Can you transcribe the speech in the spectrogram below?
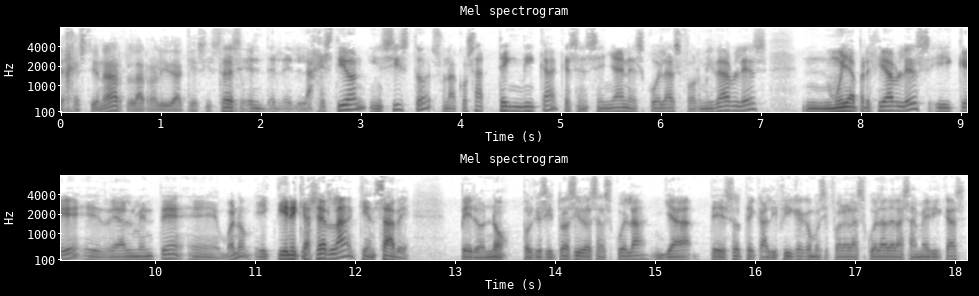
de gestionar la realidad que existe. Entonces, la gestión, insisto, es una cosa técnica que se enseña en escuelas formidables, muy apreciables y que eh, realmente, eh, bueno, y tiene que hacerla quien sabe pero no, porque si tú has ido a esa escuela, ya te, eso te califica como si fuera la escuela de las Américas.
